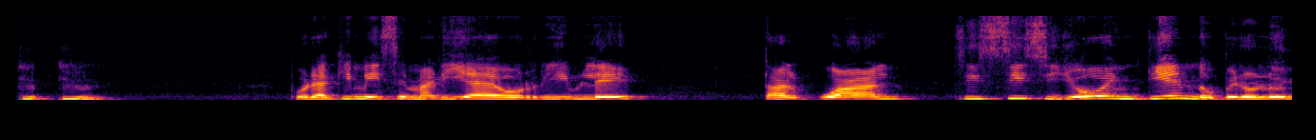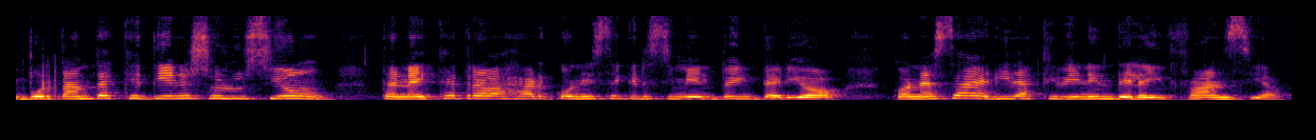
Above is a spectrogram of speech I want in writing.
Por aquí me dice María, es horrible tal cual, Sí, sí, sí, yo entiendo, pero lo importante es que tiene solución. Tenéis que trabajar con ese crecimiento interior, con esas heridas que vienen de la infancia.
